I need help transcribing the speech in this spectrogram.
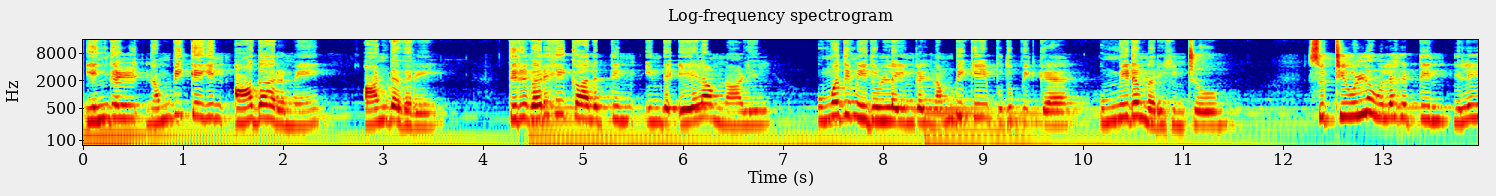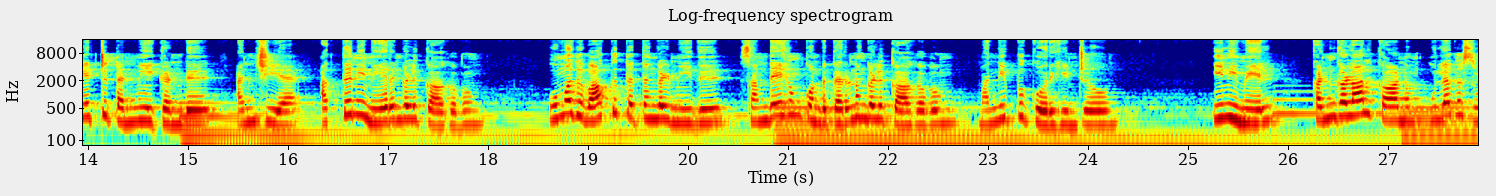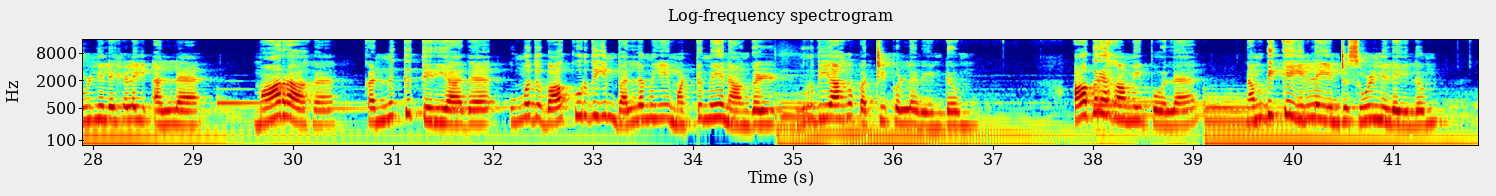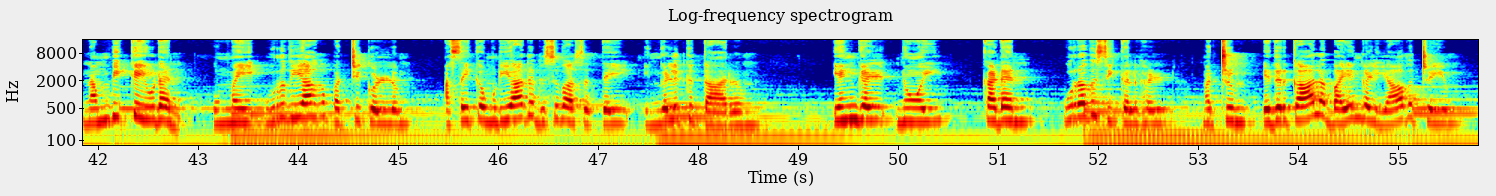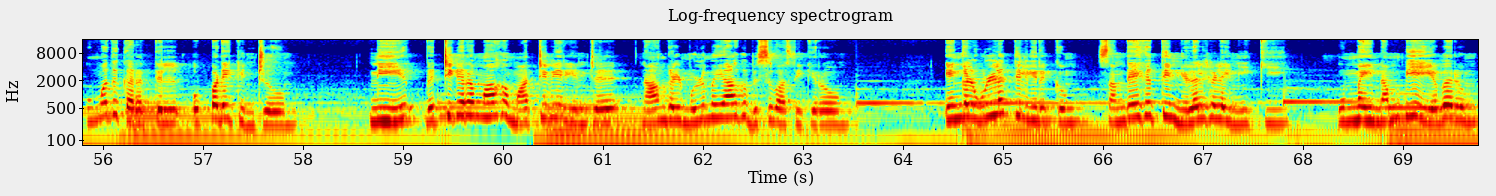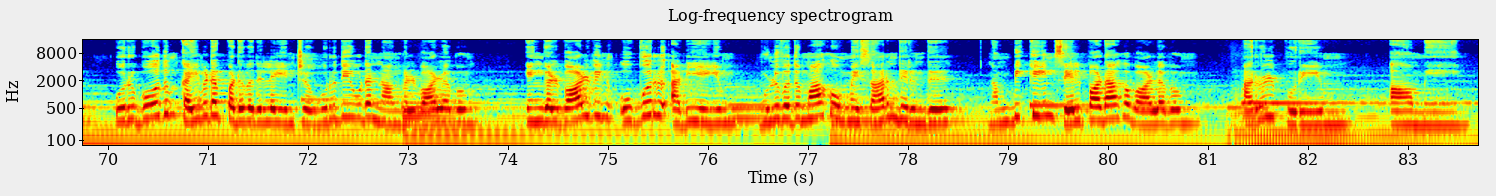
எங்கள் நம்பிக்கையின் ஆதாரமே ஆண்டவரே. திருவருகை காலத்தின் இந்த ஏழாம் நாளில் உமது மீதுள்ள எங்கள் நம்பிக்கையை புதுப்பிக்க உம்மிடம் வருகின்றோம். சுற்றியுள்ள உலகத்தின் நிலையற்ற தன்மையைக் கண்டு அஞ்சிய அத்தனை நேரங்களுக்காகவும் உமது வாக்குத்தத்தங்கள் மீது சந்தேகம் கொண்ட தருணங்களுக்காகவும் மன்னிப்பு கோருகின்றோம். இனிமேல் கண்களால் காணும் உலக சூழ்நிலைகளை அல்ல மாறாக கண்ணுக்கு தெரியாத உமது வாக்குறுதியின் வல்லமையை மட்டுமே நாங்கள் உறுதியாக பற்றி கொள்ள வேண்டும். ஆபரகாமை போல நம்பிக்கை இல்லை என்ற சூழ்நிலையிலும் நம்பிக்கையுடன் உம்மை உறுதியாக பற்றி கொள்ளும் அசைக்க முடியாத விசுவாசத்தை எங்களுக்கு தாரும். எங்கள் நோய் கடன் உறவு சிக்கல்கள் மற்றும் எதிர்கால பயங்கள் யாவற்றையும் உமது கரத்தில் ஒப்படைக்கின்றோம். நீர் வெற்றிகரமாக மாற்றுவீர் என்று நாங்கள் முழுமையாக விசுவாசிக்கிறோம். எங்கள் உள்ளத்தில் இருக்கும் சந்தேகத்தின் நிழல்களை நீக்கி உம்மை நம்பிய எவரும் ஒருபோதும் கைவிடப்படுவதில்லை என்ற உறுதியுடன் நாங்கள் வாழவும் எங்கள் வாழ்வின் ஒவ்வொரு அடியையும் முழுவதுமாக உம்மை சார்ந்திருந்து நம்பிக்கையின் செயல்பாடாக வாழவும் அருள் புரியும். ஆமேன்.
